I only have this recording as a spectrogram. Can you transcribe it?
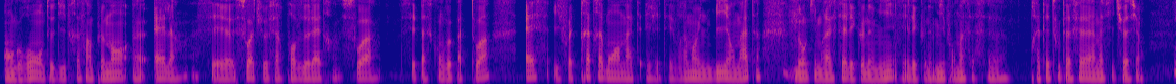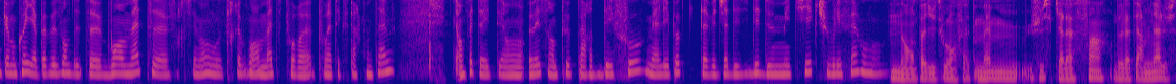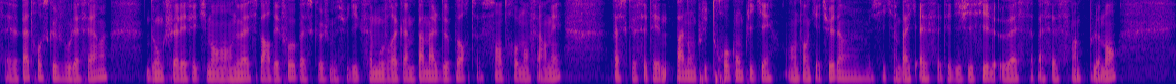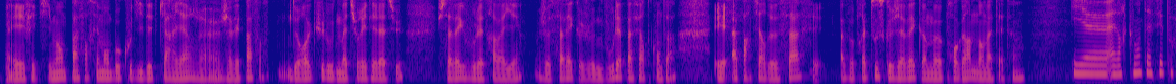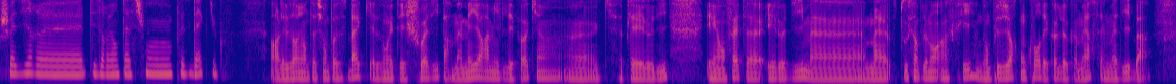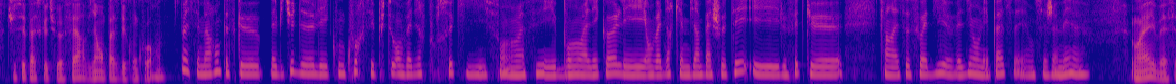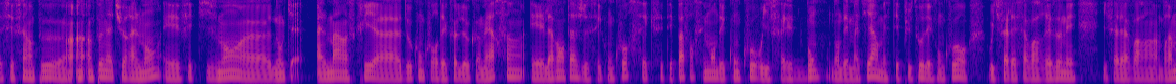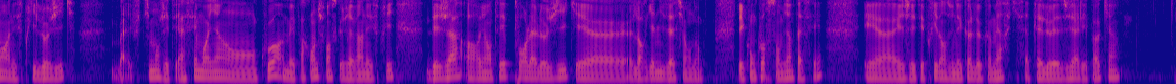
en gros, on te dit très simplement, euh, L, c'est soit tu veux faire prof de lettres, soit c'est parce qu'on veut pas de toi. S, il faut être très très bon en maths. Et j'étais vraiment une bille en maths. Donc il me restait l'économie. Et l'économie, pour moi, ça se prêtait tout à fait à ma situation. Et comme quoi, il n'y a pas besoin d'être bon en maths, euh, forcément, ou très bon en maths pour, euh, pour être expert comptable. En fait, tu as été en ES un peu par défaut, mais à l'époque, tu avais déjà des idées de métier que tu voulais faire ou... Non, pas du tout, en fait. Même jusqu'à la fin de la terminale, je ne savais pas trop ce que je voulais faire. Donc, je suis allé effectivement en ES par défaut parce que je me suis dit que ça m'ouvrait quand même pas mal de portes sans trop m'enfermer parce que c'était pas non plus trop compliqué en tant qu'étude. Je me suis dit qu'un bac S c'était difficile, ES ça passait simplement. Et effectivement, pas forcément beaucoup d'idées de carrière. J'avais pas de recul ou de maturité là-dessus. Je savais que je voulais travailler. Je savais que je ne voulais pas faire de compta. Et à partir de ça, c'est à peu près tout ce que j'avais comme euh, programme dans ma tête. Hein. Et euh, alors, comment tu as fait pour choisir euh, tes orientations post-bac du coup? Alors les orientations post-bac, elles ont été choisies par ma meilleure amie de l'époque, hein, euh, qui s'appelait Elodie. Et en fait, euh, Elodie m'a tout simplement inscrit dans plusieurs concours d'école de commerce. Elle m'a dit, bah, tu sais pas ce que tu veux faire, viens, on passe des concours. Ouais, c'est marrant parce que d'habitude, les concours, c'est plutôt, on va dire, pour ceux qui sont assez bons à l'école et on va dire qui aiment bien bachoter. Et le fait que, enfin, se soit dit, euh, vas-y, on les passe, et on sait jamais. Ouais, ben ça s'est fait un peu, un, peu naturellement. Et effectivement, euh, donc, elle m'a inscrit à deux concours d'école de commerce. Et l'avantage de ces concours, c'est que c'était pas forcément des concours où il fallait être bon dans des matières, mais c'était plutôt des concours où il fallait savoir raisonner. Il fallait avoir vraiment un esprit logique. Bah, effectivement, j'étais assez moyen en cours, mais par contre, je pense que j'avais un esprit déjà orienté pour la logique et euh, l'organisation. Donc, les concours sont bien passés euh, et j'ai été pris dans une école de commerce qui s'appelait l'ESG à l'époque,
